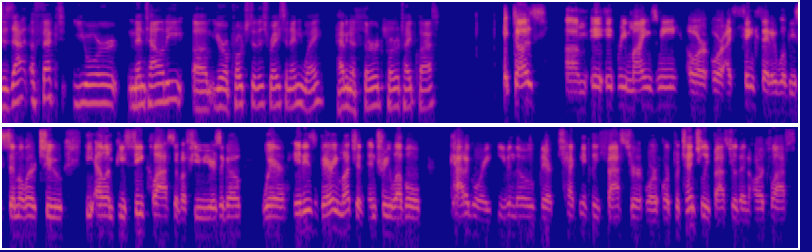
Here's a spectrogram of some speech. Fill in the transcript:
Does that affect your mentality, um, your approach to this race in any way? Having a third prototype class? It does. Um, it, it, reminds me, or or I think that it will be similar to the LMPC class of a few years ago, where it is very much an entry level category. Even though they're technically faster or or potentially faster than our class,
